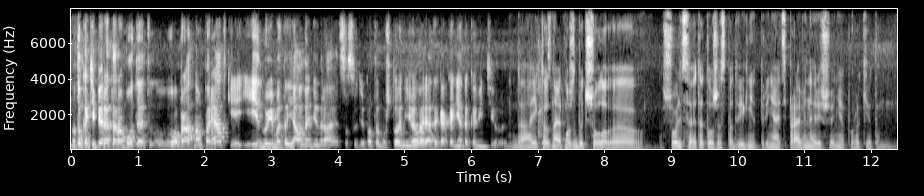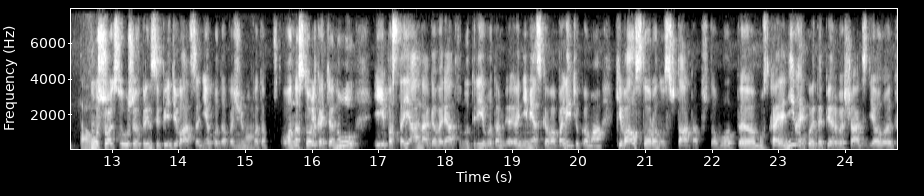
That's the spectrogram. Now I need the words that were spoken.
Но только теперь это работает в обратном порядке, и ну, им это явно не нравится, судя по тому, что они говорят и как они это комментируют. Да, и кто знает, может быть, Шолов, э, Шольца это тоже сподвигнет принять правильное решение по ракетам Тау. Ну, Шольцу уже, в принципе, и деваться некуда. Почему? Да. Потому что он настолько тянул, и постоянно говорят внутри вот э, немецкого политикума, кивал в сторону Штатов, что вот э, пускай они какой-то первый шаг сделают.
